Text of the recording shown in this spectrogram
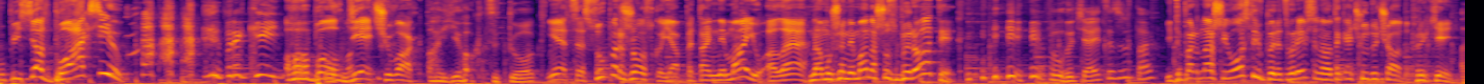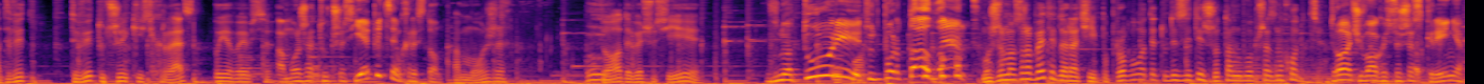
По 50 баксів? Прикинь. Обалдеть, чувак. А як це так? Ні, це супер жорстко, я питань не маю, але нам уже нема на що збирати. Получається, що так. І тепер наш острів перетворився на таке чудо-чадо. Прикинь. А диви, диви, тут ще якийсь хрест появився. А може тут щось є під цим хрестом? А може? Да, диви, щось є. В натурі! Опа. Тут портал вент! Можемо зробити, до речі, і попробувати туди зайти, що там взагалі знаходиться. Да, чувак, ось це ще скриня.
